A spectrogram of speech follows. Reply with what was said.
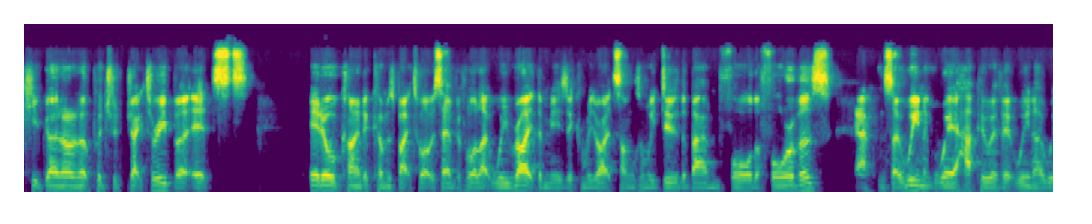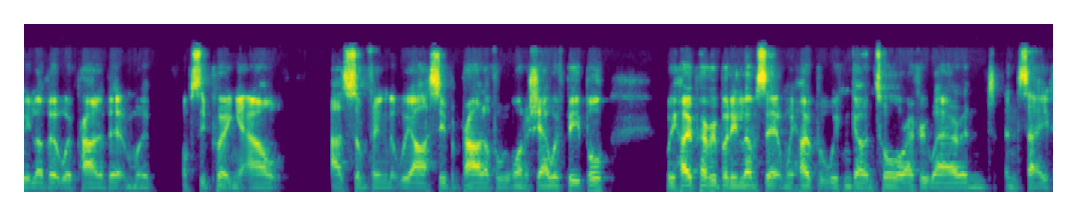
keep going on an upward trajectory. But it's it all kind of comes back to what I was saying before. Like we write the music and we write songs and we do the band for the four of us. Yeah. And so we know we're happy with it. We know we love it. We're proud of it. And we're obviously putting it out as something that we are super proud of and we want to share with people. We hope everybody loves it and we hope that we can go and tour everywhere and and say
